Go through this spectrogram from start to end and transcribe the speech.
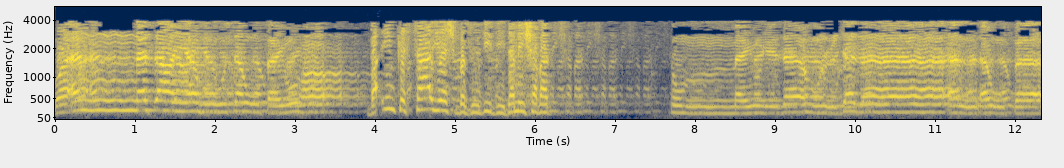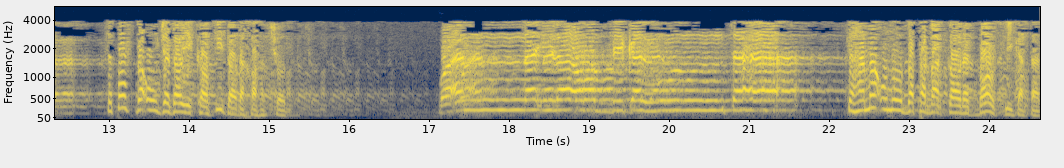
و ان سعیه سوف یرى و اینکه سعیش به زودی دیده می شود. ثم یجزاه الجزاء الاوفى سپس به أو جزای کافی داده خواهد شد. و ان إلى ربك المنتهى که همه امور به پروردگارت باز میگردد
